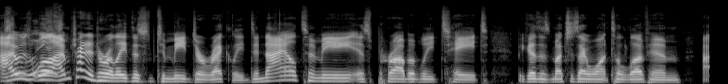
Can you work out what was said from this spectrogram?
I was well. I'm trying to relate this to me directly. Denial to me is probably Tate because as much as I want to love him, I,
